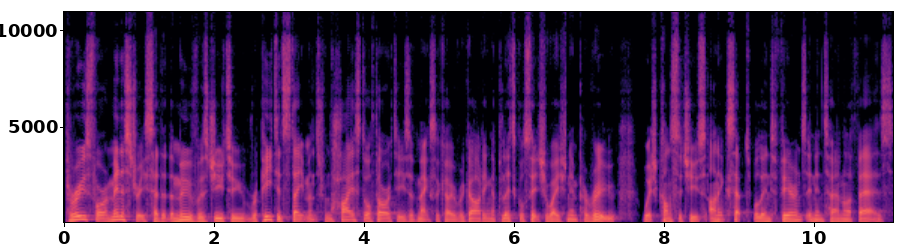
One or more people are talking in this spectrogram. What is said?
Peru's foreign ministry said that the move was due to repeated statements from the highest authorities of Mexico regarding the political situation in Peru, which constitutes unacceptable interference in internal affairs.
